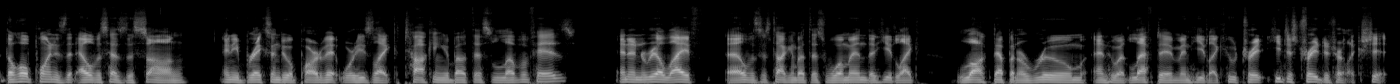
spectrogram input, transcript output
the whole point is that Elvis has this song and he breaks into a part of it where he's like talking about this love of his. And in real life, Elvis is talking about this woman that he'd like locked up in a room and who had left him and he like who trade he just treated her like shit.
